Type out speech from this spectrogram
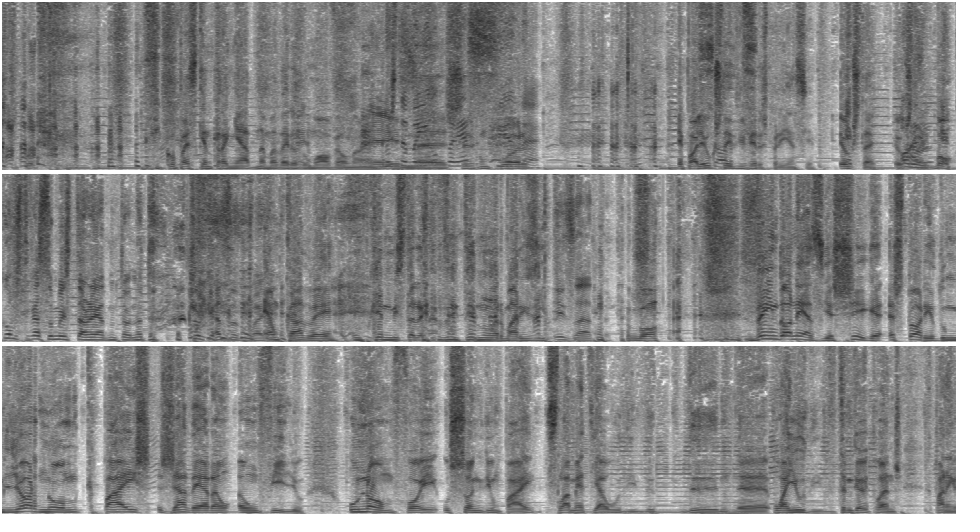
ficou, ficou parece que entranhado na madeira do móvel, não é? Mas também ele parece como for. Epá, olha, eu gostei de viver a experiência. Eu gostei. Eu gostei. Bom, é como se tivesse um Mr. Ed no teu, no teu, na tua casa de banho. é um bocado, é. Um pequeno Mr. Ed metido num armáriozinho. Exato. Bom, da Indonésia chega a história do melhor nome que pais já deram a um filho. O nome foi o sonho de um pai, Slamet Yaoudi, de, de, eh, o Ayudi, de 38 anos. Reparem,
